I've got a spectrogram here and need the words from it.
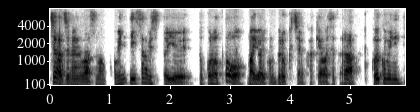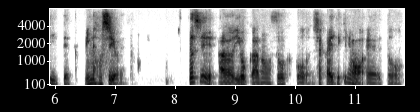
じゃあ自分はそのコミュニティサービスというところと、まあ、いわゆるこのブロックチェーンを掛け合わせたら、こういうコミュニティってみんな欲しいよね。だし、あの、ごく、あの、すごくこう、社会的にも、えっ、ー、と、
